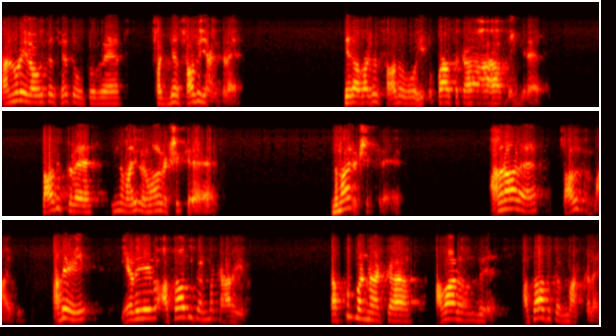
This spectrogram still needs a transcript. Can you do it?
தன்னுடைய லோகத்தை சேர்த்து விட்டுற சஜ்ஜ சாது ஜனங்களை இதாவது சாது ஓகி உபாசகா அப்படிங்கிறார். சாதுக்களை இந்த மாதிரி பெருமாள் ரட்சிக்கிற இந்த மாதிரி ரட்சிக்கிற அதனால சாது கர்மா இது அதே எதையே அசாது கர்ம காரையம் தப்பு பண்ணாக்கா அவளை வந்து அசாது கர்மாக்களை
